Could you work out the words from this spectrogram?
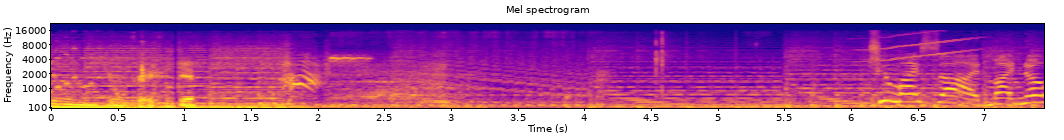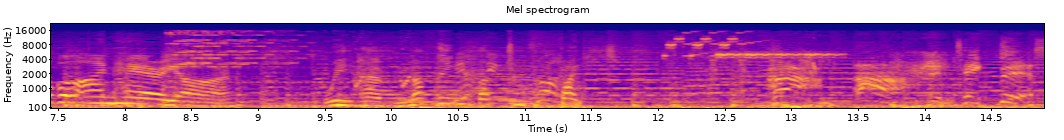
Give him Gem of Creation, yeah. My side, my noble Einherjar. We have nothing but to fight. Ha! Ah! And take this.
